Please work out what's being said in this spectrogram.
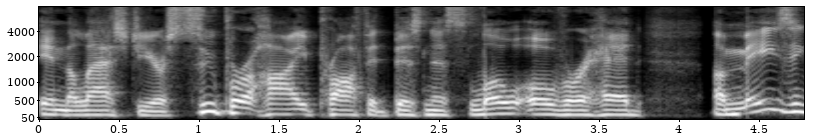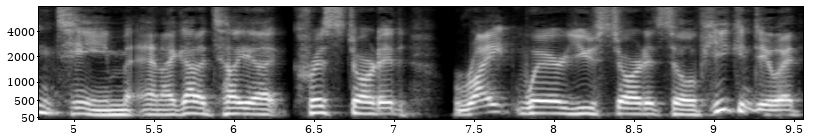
in the last year. Super high profit business, low overhead, amazing team. And I got to tell you, Kris started right where you started. So if he can do it,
